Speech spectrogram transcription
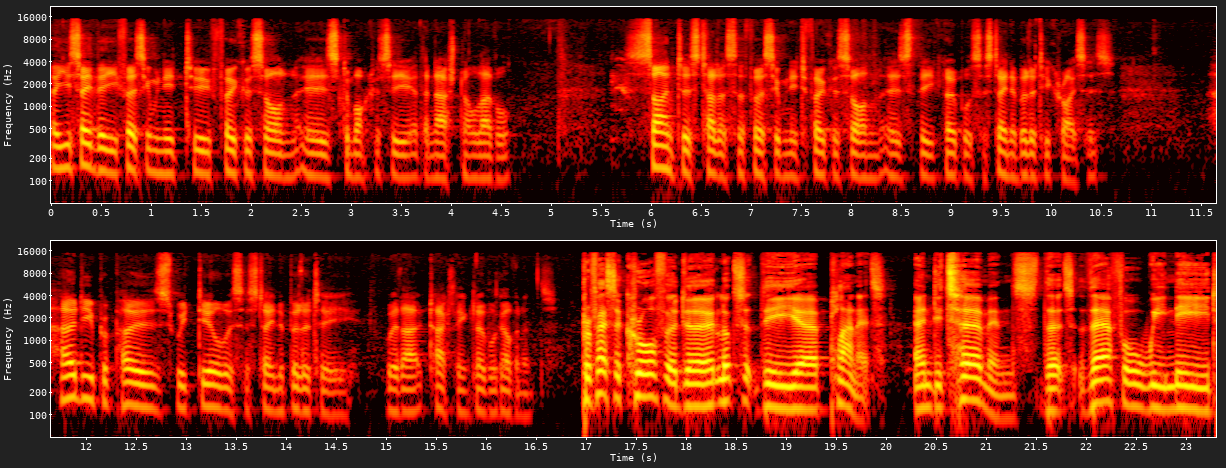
Uh, you say the first thing we need to focus on is democracy at the national level. Scientists tell us the first thing we need to focus on is the global sustainability crisis. How do you propose we deal with sustainability without tackling global governance? Professor Crawford uh, looks at the uh, planet and determines that therefore we need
